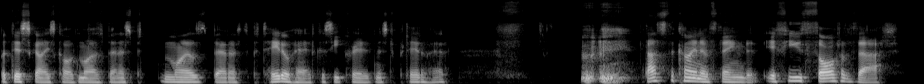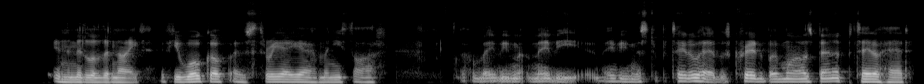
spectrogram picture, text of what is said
but this guy's called Miles Bennett Miles Bennett Potato Head because he created Mr. Potato Head. That's the kind of thing that if you thought of that in the middle of the night, if you woke up it was three a.m. and you thought, oh, maybe maybe maybe Mr. Potato Head was created by Miles Bennett Potato Head,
